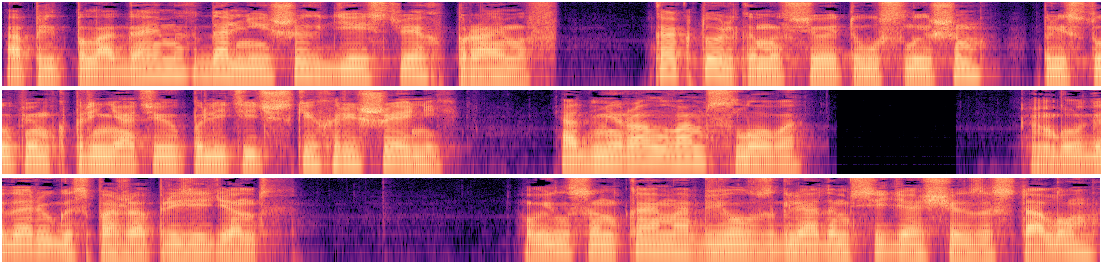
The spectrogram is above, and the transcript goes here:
о предполагаемых дальнейших действиях праймов. Как только мы все это услышим, приступим к принятию политических решений. Адмирал, вам слово. Благодарю, госпожа президент. Уилсон Кайм обвел взглядом сидящих за столом,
